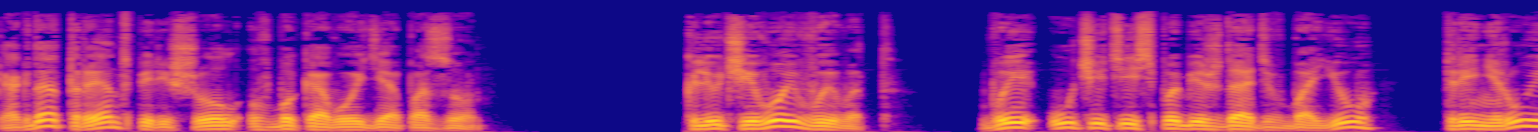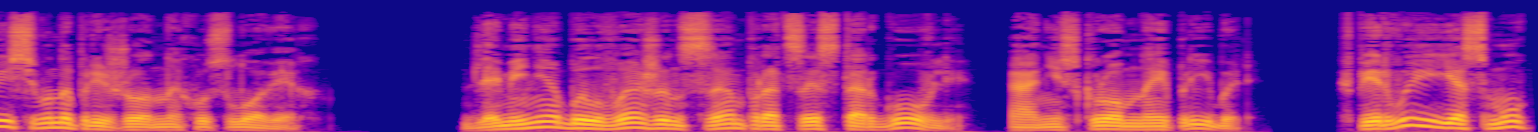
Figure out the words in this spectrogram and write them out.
когда тренд перешел в боковой диапазон. Ключевой вывод. Вы учитесь побеждать в бою, тренируясь в напряженных условиях. Для меня был важен сам процесс торговли, а не скромная прибыль. Впервые я смог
